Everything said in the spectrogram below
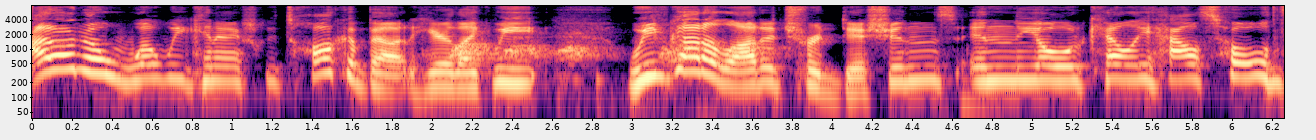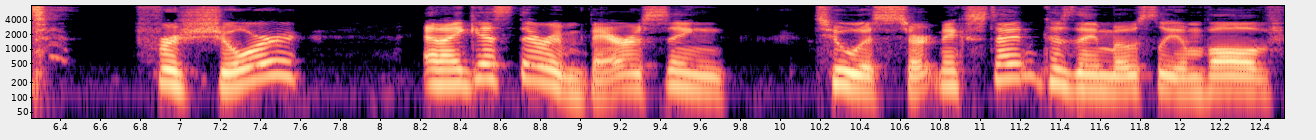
I don't know what we can actually talk about here. Like we, we've got a lot of traditions in the old Kelly household, for sure, and I guess they're embarrassing to a certain extent because they mostly involve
